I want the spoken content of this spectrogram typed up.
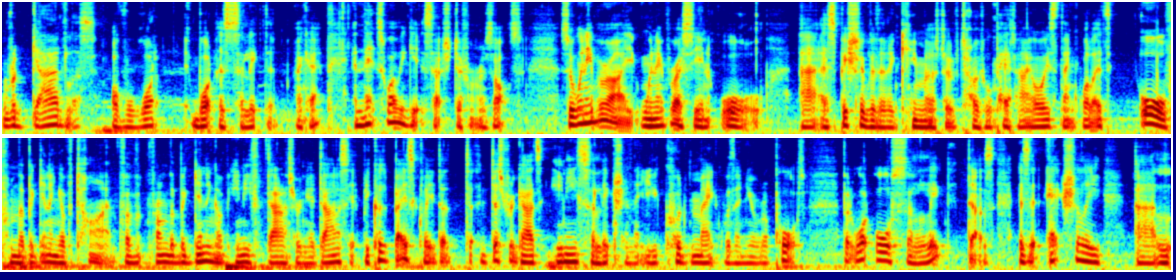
regardless of what what is selected okay and that's why we get such different results so whenever i whenever i see an all uh, especially within a cumulative total pattern i always think well it's all from the beginning of time, for, from the beginning of any data in your data set, because basically it disregards any selection that you could make within your report. But what all selected does is it actually uh,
